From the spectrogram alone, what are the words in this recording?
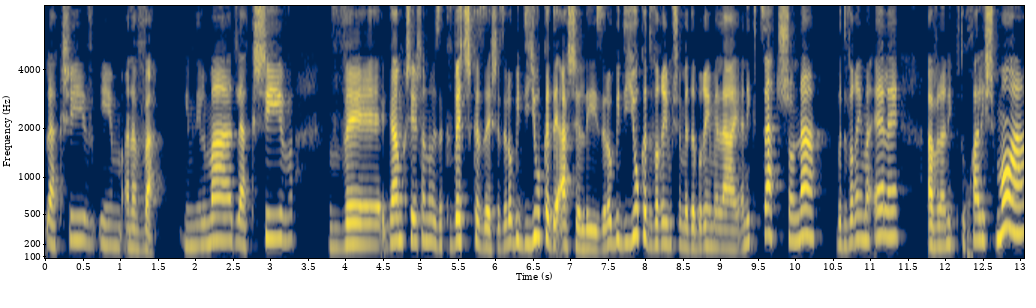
להקשיב עם ענווה, אם נלמד להקשיב וגם כשיש לנו איזה קווץ' כזה שזה לא בדיוק הדעה שלי, זה לא בדיוק הדברים שמדברים אליי, אני קצת שונה בדברים האלה, אבל אני פתוחה לשמוע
